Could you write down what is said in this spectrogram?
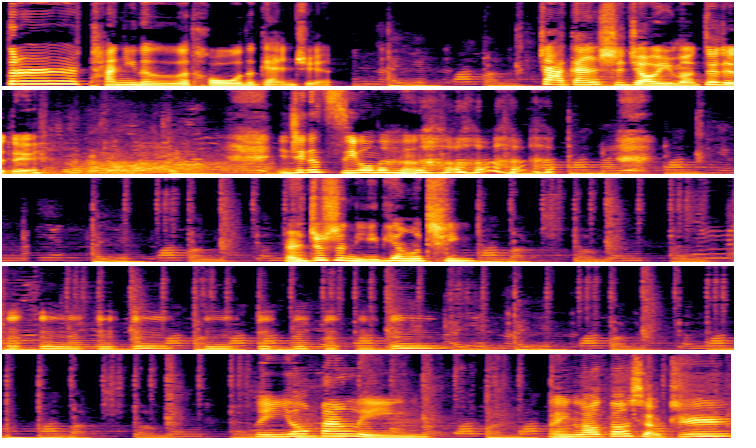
嘚儿弹你的额头的感觉？榨干式教育吗？对对对，你这个词用的很好。反正就是你一定要听。嗯嗯嗯嗯嗯嗯嗯嗯，欢迎幺八零，欢迎唠叨小芝。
